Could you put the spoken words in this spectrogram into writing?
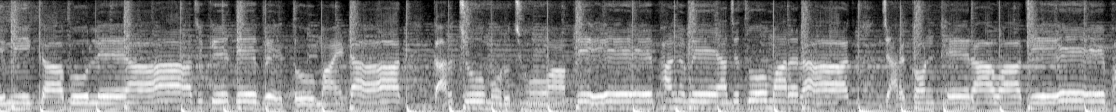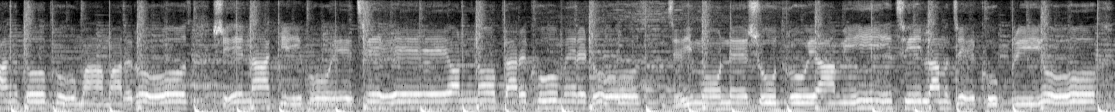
প্রেমিকা বলে আজকে দেবে তোমায় ডাক। কার চোমর ছোঁয়াতে ভাঙবে আজ তোমার রাগ? যার কণ্ঠের আওয়াজে ভাঙতো ঘুম আমার রোজ, সে নাকি হয়েছে অন্য কার ঘুমের ডোজ। যেই মনে শুধু আমি ছিলাম যে খুব প্রিয়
